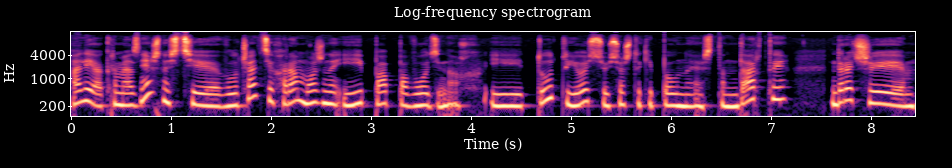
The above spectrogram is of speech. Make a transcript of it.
Але акрамя знешнасці вылучаць ціхара можна і па паводзінах. І тут ёсць усё ж такі пэўныя стандарты, Дарэчы,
